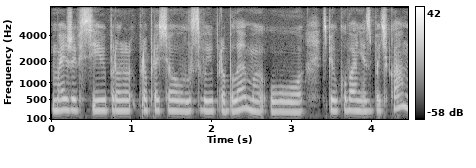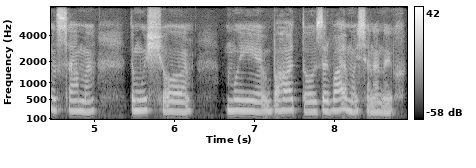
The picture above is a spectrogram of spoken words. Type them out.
майже всі про- пропрацьовували свої проблеми у спілкуванні з батьками саме, тому що ми багато зриваємося на них.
